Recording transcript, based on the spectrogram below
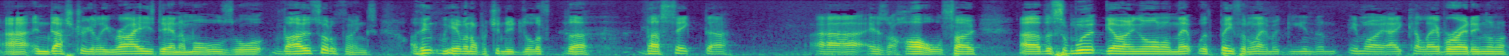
uh, industrially raised animals or those sort of things, I think we have an opportunity to lift the, the sector uh, as a whole. So uh, there's some work going on on that with Beef and Lamb again and MIA collaborating on a,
